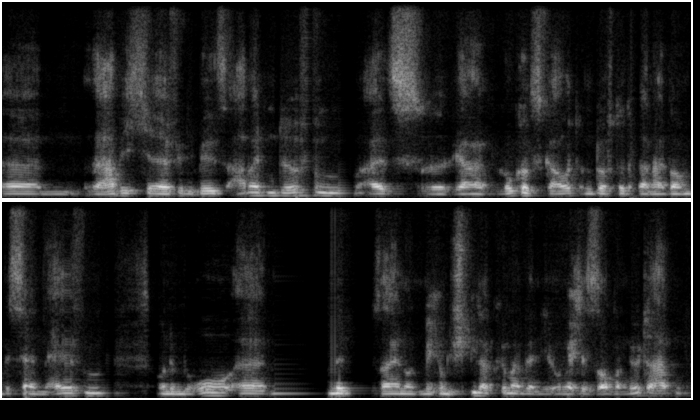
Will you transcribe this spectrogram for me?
Ähm, da habe ich äh, für die Bills arbeiten dürfen als äh, ja, Local Scout und durfte dann halt auch ein bisschen helfen und im Büro äh, mit sein und mich um die Spieler kümmern, wenn die irgendwelche Sorgen und Nöte hatten.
